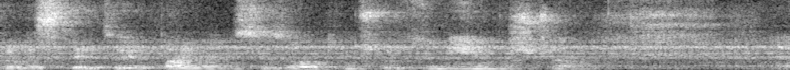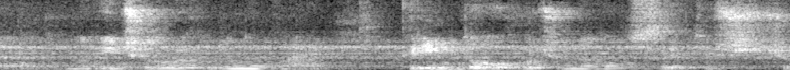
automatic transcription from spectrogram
провести той опалювальний сезон, тому що розуміємо, що е, ну, іншого виходу немає. Крім того, хочу наголосити, що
